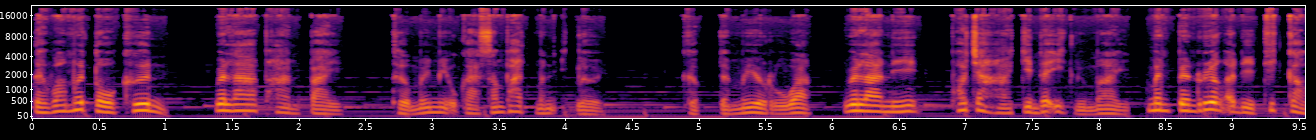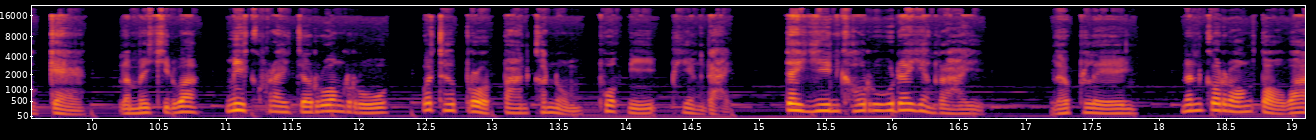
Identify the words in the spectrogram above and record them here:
แต่ว่าเมื่อโตขึ้น เวลาผ่านไป เธอไม่มีโอกาสสัมผัสมันอีกเลย เกือบจะไม่รู้ว่า เวลานี้พ่อจะหากินได้อีกหรือไม่ มันเป็นเรื่องอดีตที่เก่าแก่ และไม่คิดว่ามีใครจะร่วงรู้ว่าเธอโปรดปรานขนมพวกนี้เพียงใด แต่ยีนเขารู้ได้อย่างไร แล้วเพลงนั้นก็ร้องต่อว่า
